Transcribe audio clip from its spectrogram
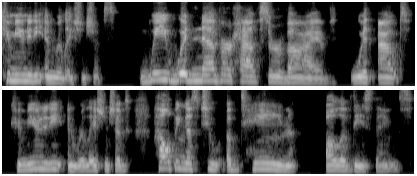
community and relationships. We would never have survived without community and relationships helping us to obtain all of these things.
